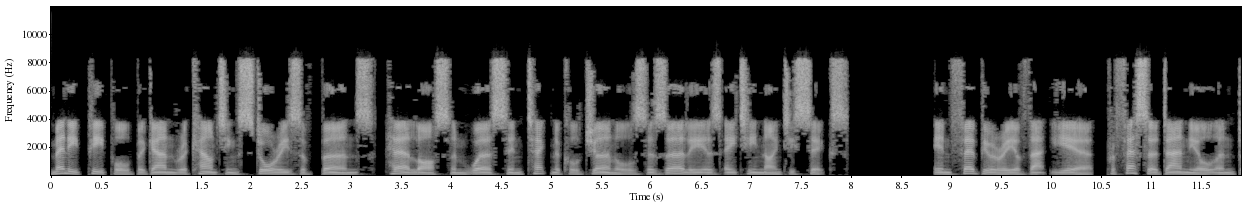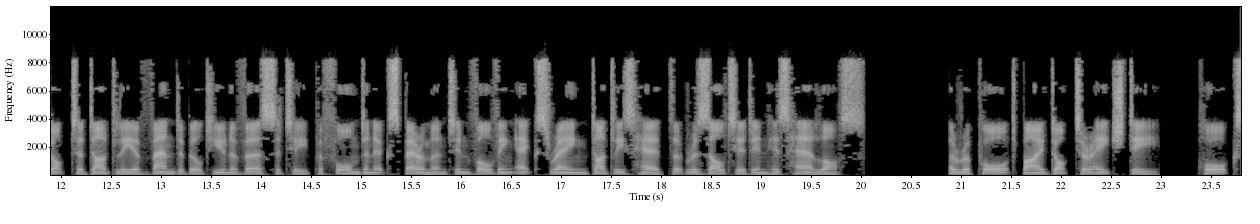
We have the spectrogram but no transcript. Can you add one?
Many people began recounting stories of burns, hair loss and worse in technical journals as early as 1896. In February of that year, Professor Daniel and Dr. Dudley of Vanderbilt University performed an experiment involving X-raying Dudley's head that resulted in his hair loss. A report by Dr. H. D. Hawkes,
